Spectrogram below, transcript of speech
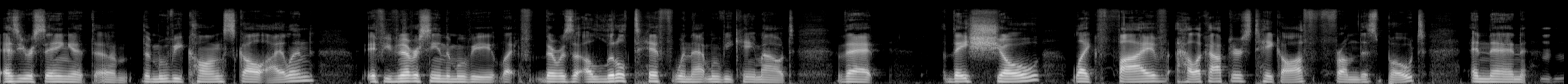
as you were saying it, um, the movie Kong Skull Island. If you've never seen the movie, like there was a little tiff when that movie came out that they show like five helicopters take off from this boat, and then mm-hmm.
